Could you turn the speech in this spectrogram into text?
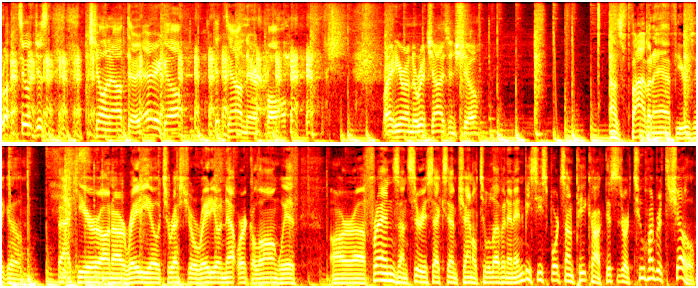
Rudd doing? Just chilling out there." There you go. Get down there, Paul. Right here on the Rich Eisen Show. That was five and a half years ago. Back here on our radio, terrestrial radio network, along with our uh, friends on Sirius XM Channel 211 and NBC Sports on Peacock. This is our 200th show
